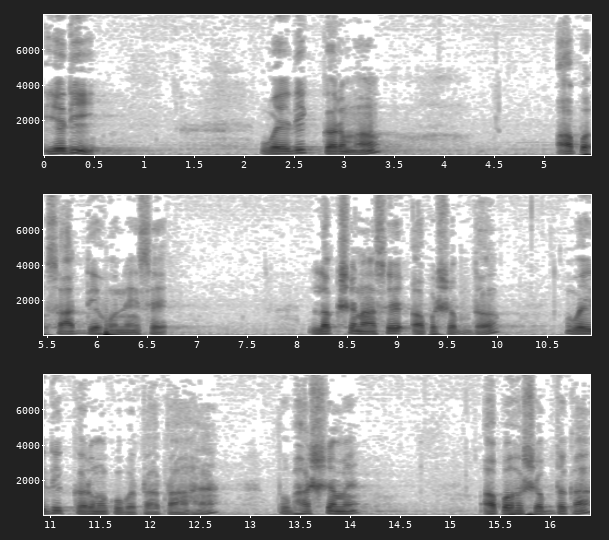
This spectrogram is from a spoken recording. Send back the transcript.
यदि वैदिक कर्म अपसाध्य होने से, लक्षणा से अपशब्द वैदिक कर्म को बताता है तो भाष्य में अपह शब्द का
